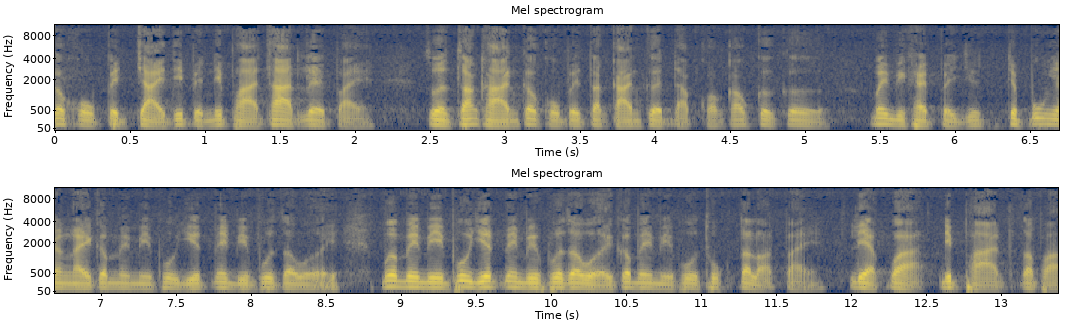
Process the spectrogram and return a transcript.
ก็คงเป็นใจที่เป็นนิพพานธาตุเลื่อยไป ส่วนสังขารก็คงเป็นสังขารเกิดดับของเขาเก้อเก้อไม่มีใครไปยึด จะปรุงยังไงก็ไม่มีผู้ยึด ไม่มีผู้เสวย เมื่อไม่มีผู้ยึดไม่มีผู้เสวย ก็ไม่มีผู้ทุกข์ตลอดไป เรียกว่านิพพานสภา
